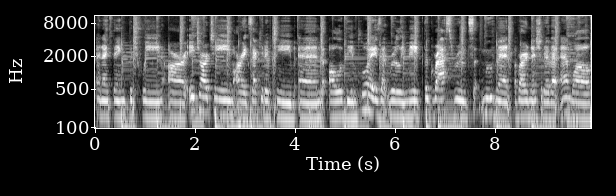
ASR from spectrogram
And I think between our HR team, our executive team, and all of the employees that really make the grassroots movement of our initiative at Amwell,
